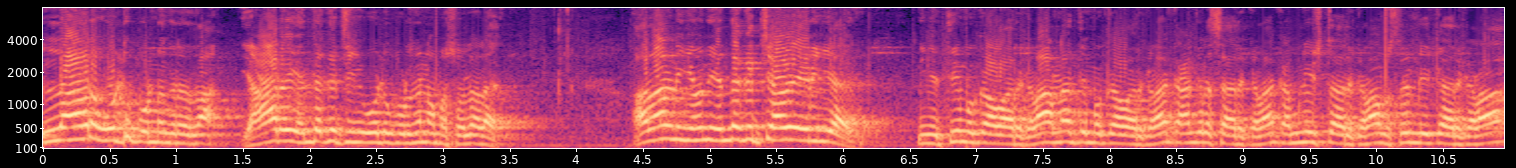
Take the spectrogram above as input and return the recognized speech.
எல்லாரும் ஓட்டு போடணுங்கிறது தான். யார் எந்த கட்சிக்கு ஓட்டு போடுங்கன்னு நம்ம சொல்லலை. அதனால் நீங்கள் வந்து எந்த கட்சியாகவே இருங்க. நீங்கள் திமுகவாக இருக்கலாம் அண்ணா திமுகவாக இருக்கலாம் காங்கிரஸாக இருக்கலாம் கம்யூனிஸ்டாக இருக்கலாம் முஸ்லீம் லீக்காக இருக்கலாம்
